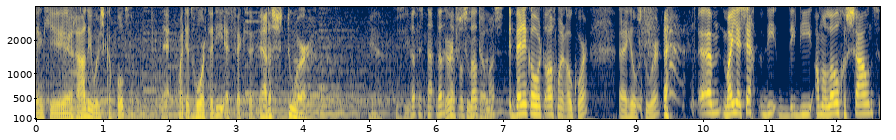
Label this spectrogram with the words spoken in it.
Denk je, radio is kapot. Nee. Maar dit hoort, hè, die effecten. Ja, dat is stoer. Ja, precies. Dat is, nou, dat is nou stoer, dat, Thomas. Ben ik over het algemeen ook, hoor. Uh, heel stoer. um, maar jij zegt, die, die, die analoge sound,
